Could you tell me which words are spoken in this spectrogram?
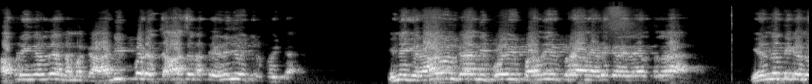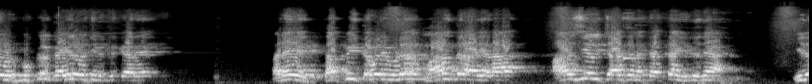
அப்படிங்கறத நமக்கு அடிப்படை சாசனத்தை எழுதி வச்சுட்டு போயிட்டார். இன்னைக்கு ராகுல் காந்தி போய் பதவி பிரயாணம் எடுக்கிற நேரத்துல என்னத்துக்கு அந்த ஒரு புக்கை கையில வச்சுக்கிட்டு இருக்காரு? அடே தப்பி தவறி விட மறந்துடாதீடா. அரசியல் சாசன சட்டம் இதுதான். இத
